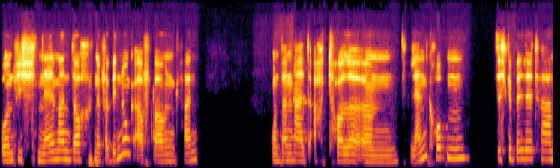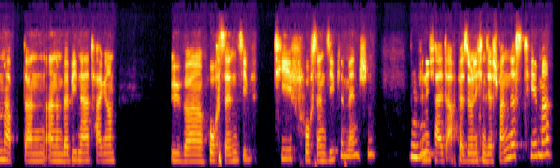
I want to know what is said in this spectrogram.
und wie schnell man doch eine Verbindung aufbauen kann. Und dann halt auch tolle ähm, Lerngruppen sich gebildet haben, habe dann an einem Webinar teilgenommen über hochsensitiv, hochsensible Menschen. Mhm. Finde ich halt auch persönlich ein sehr spannendes Thema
